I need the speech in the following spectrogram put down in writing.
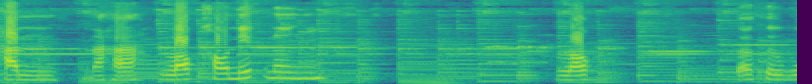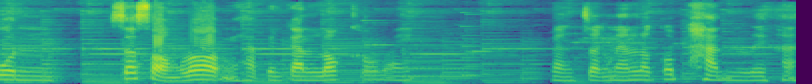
พันนะคะ ล็อกเขานิดนึง ล็อก ก็คือวนสักสองรอบนี่ค่ะ เป็นการล็อกเขาไว้ หลังจากนั้นเราก็พันเลยค่ะ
